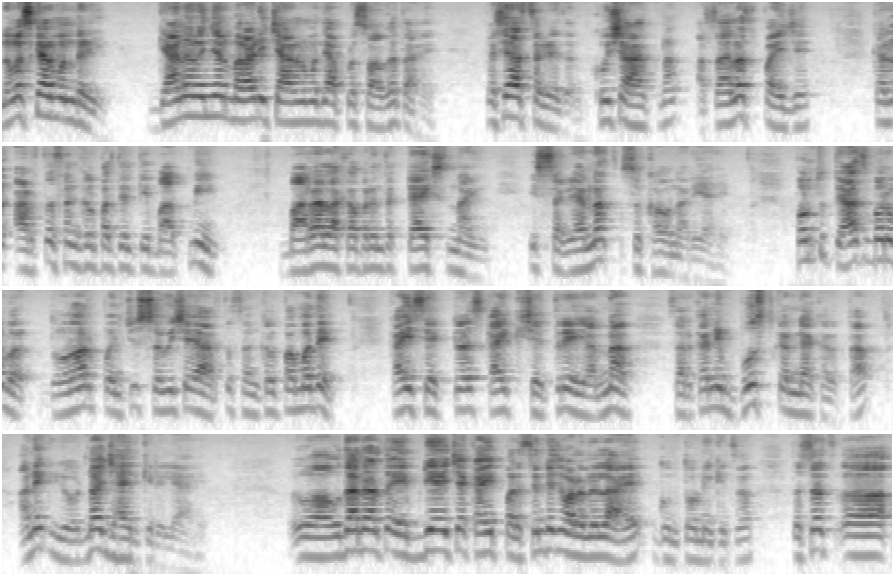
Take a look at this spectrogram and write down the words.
नमस्कार मंडळी. ज्ञानरंजन मराठी चॅनलमध्ये आपलं स्वागत आहे. कसे आहात सगळेजण? खुश आहात ना? असायलाच पाहिजे. कारण अर्थसंकल्पातील ती बातमी बारा लाखापर्यंत टॅक्स नाही ही सगळ्यांनाच सुखावणारी आहे. परंतु त्याचबरोबर दोन हजार पंचवीस सव्वीसच्या या अर्थसंकल्पामध्ये काही सेक्टर्स काही क्षेत्रे यांना सरकारने बूस्ट करण्याकरता अनेक योजना जाहीर केलेल्या आहेत. उदाहरणार्थ एफ डी आयच्या काही पर्सेंटेज वाढवलेलं आहे गुंतवणुकीचं. तसंच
